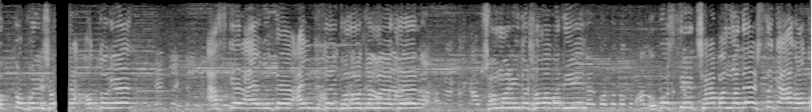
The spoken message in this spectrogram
ঐক্য পরিষদের উদ্যোগে আজকের আয়োজিত আয়োজিত এই গণজামায়াতের সম্মানিত সভাপতি উপস্থিত সারা বাংলাদেশ থেকে আগত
